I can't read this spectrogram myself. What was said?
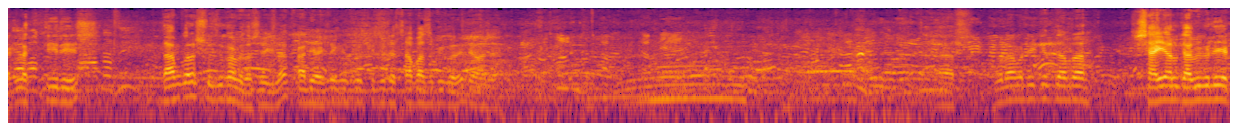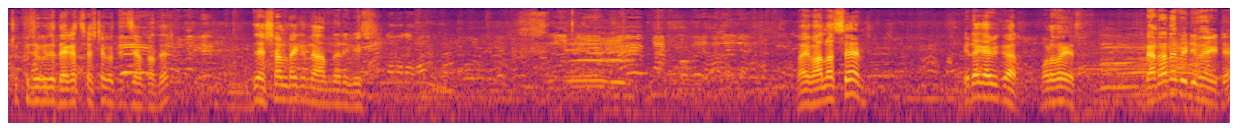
এক লাখ তিরিশ। দাম করার সুযোগ হবে দর্শক এগুলো কালি আসলে কিন্তু কিছুটা চাপাচাপি করে নেওয়া যায়। আর মোটামুটি কিন্তু আমরা শাহিয়াল গাভিগুলি একটু খুঁজে খুঁজে দেখার চেষ্টা করতেছি আপনাদের। দেশালটা কিন্তু আমদানি বেশি। ভাই ভালো আছেন? এটা গাভি কার? বড় ভাইয়ের? বেটা না বেটি ভাই এটা?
